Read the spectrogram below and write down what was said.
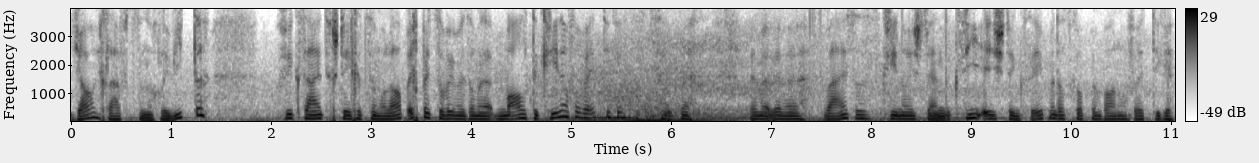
ja, ich laufe jetzt noch ein bisschen weiter. Wie gesagt, ich steche jetzt mal ab. Ich bin jetzt so wie mit so einem alten Kino verwettigen. Das sieht man, wenn man, wenn man weiss, dass es das Kino ist, dann, war ist, dann sieht man das gerade beim Bahnhof Wettigen.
